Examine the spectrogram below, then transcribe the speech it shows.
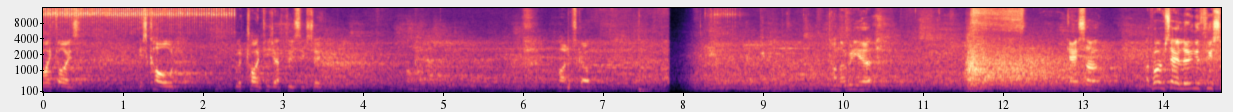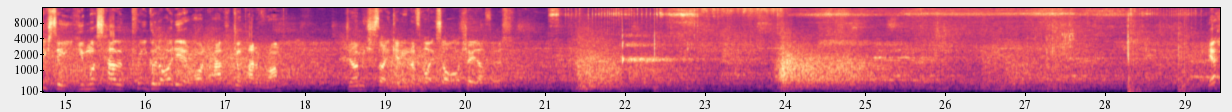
Right guys, it's cold. We're gonna try and teach you how to do 360. Right, let's go. Can't that really hurt? Okay, so I'd probably say learning the 360, you must have a pretty good idea on how to jump out of a ramp. Do you know what I mean? Just like getting enough height, so I'll show you that first. Yeah?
